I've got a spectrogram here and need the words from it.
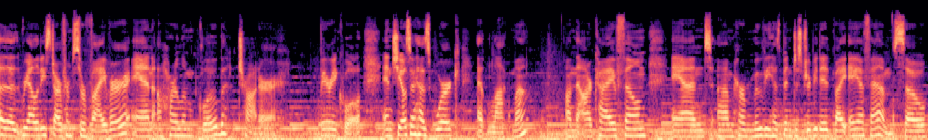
a reality star from Survivor and a Harlem Globe Trotter. Very cool. And she also has work at LACMA on the archive film, and um, her movie has been distributed by AFM. So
